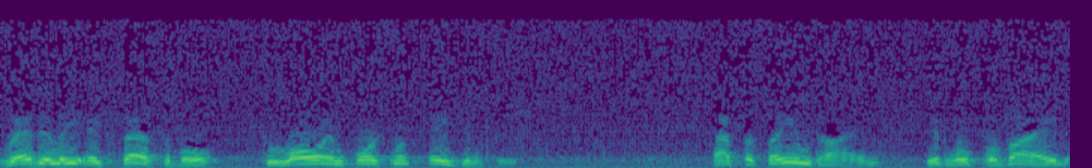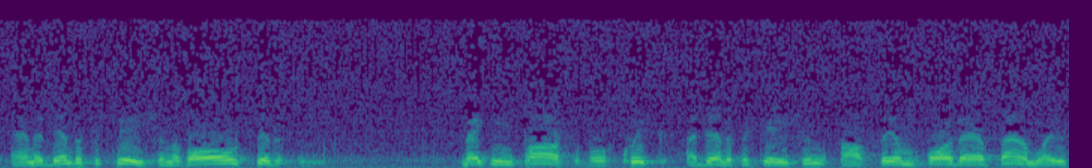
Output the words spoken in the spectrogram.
readily accessible to law enforcement agencies. At the same time, it will provide an identification of all citizens, making possible quick identification of them for their families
